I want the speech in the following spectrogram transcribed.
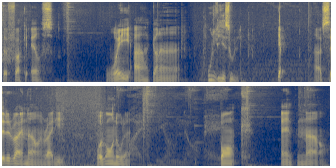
the fuck else? We are gonna. Ulli is ulli. Yep. I've said it right now and right here. We're gonna do that. No. Bonk. And now.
